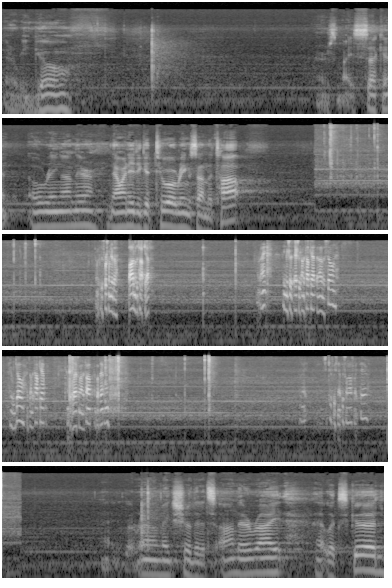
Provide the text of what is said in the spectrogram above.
There we go. There's my second O-ring on there. Now I need to get two O-rings on the top. Go around, make sure that it's on there right. That looks good.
